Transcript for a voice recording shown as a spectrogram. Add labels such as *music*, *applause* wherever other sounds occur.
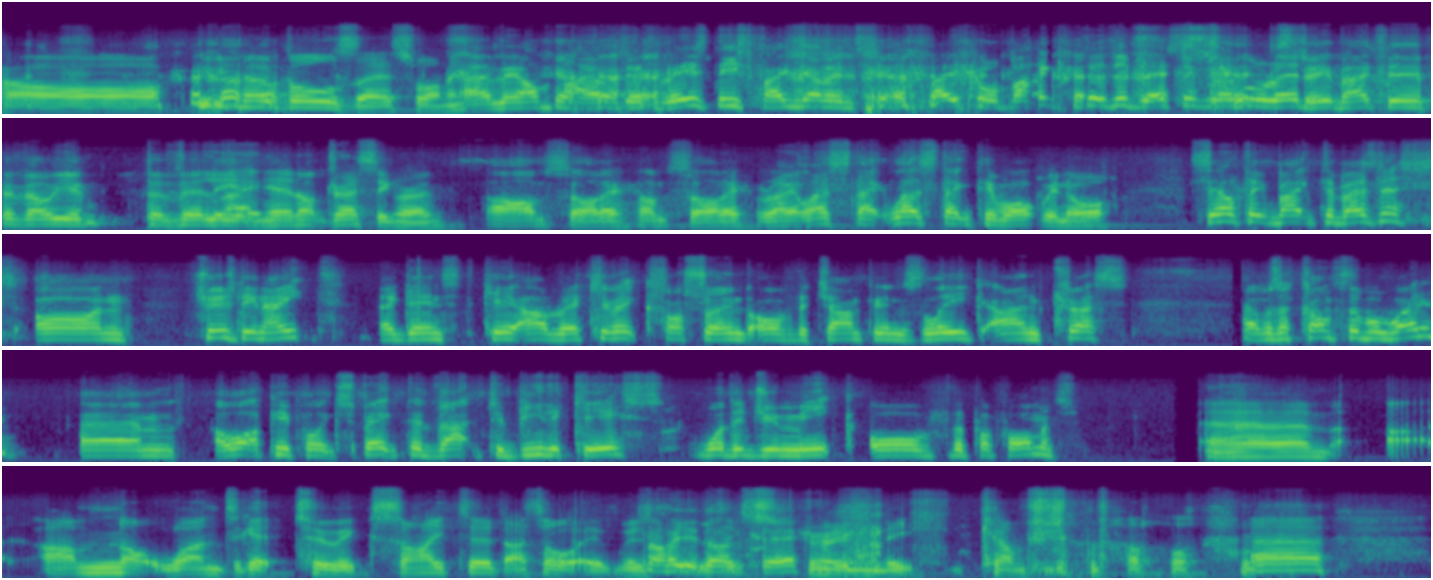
oh. You know balls there, Swanee. And the umpire just raised his finger and sent Michael back to the dressing room already. Straight back to the pavilion. Pavilion, Right. yeah, not dressing room. Oh, I'm sorry. I'm sorry. Right, let's stick. Let's stick to what we know. Celtic back to business on Tuesday night against KR Reykjavik, first round of the Champions League. And Chris, it was a comfortable win. Um, a lot of people expected that to be the case. What did you make of the performance? Um, I, I'm not one to get too excited. I thought it was, No, it was extremely *laughs* comfortable. Uh,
